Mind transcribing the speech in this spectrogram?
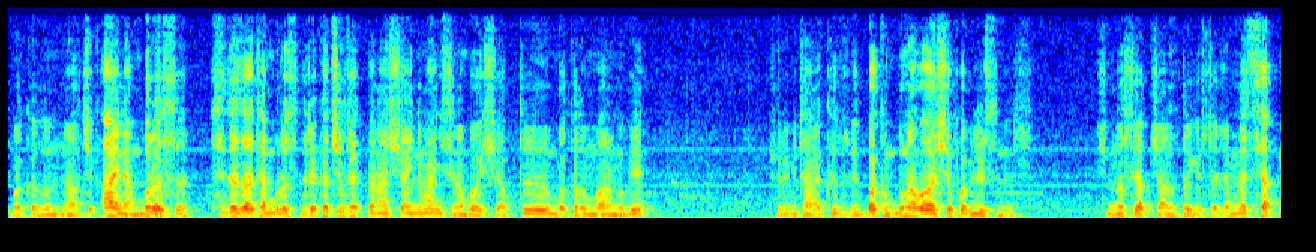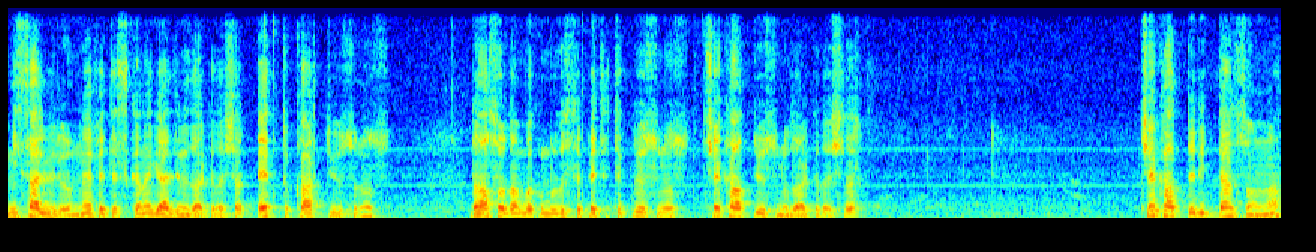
Bakalım ne alacak. Aynen burası. Sizde zaten burası direkt açılacak. Ben aşağı indim hangisine bağış yaptım. Bakalım var mı bir. Şöyle bir tane kız. Bakın buna bağış yapabilirsiniz. Şimdi nasıl yapacağınızı da göstereceğim. Mesela misal veriyorum. NFT scan'a geldiniz arkadaşlar. Add to cart diyorsunuz. Daha sonradan bakın burada sepete tıklıyorsunuz. Checkout diyorsunuz arkadaşlar. Checkout dedikten sonra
